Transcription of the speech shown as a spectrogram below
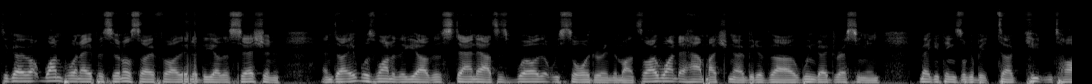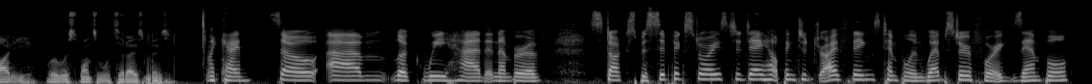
to go up 1.8% or so for the end of the other session. And uh, it was one of the other standouts as well that we saw during the month. So I wonder how much, you know, a bit of uh, window dressing and making things look a bit uh, cute and tidy were responsible for today's moves. Okay. So, um, look, we had a number of stock specific stories today helping to drive things. Temple and Webster, for example,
